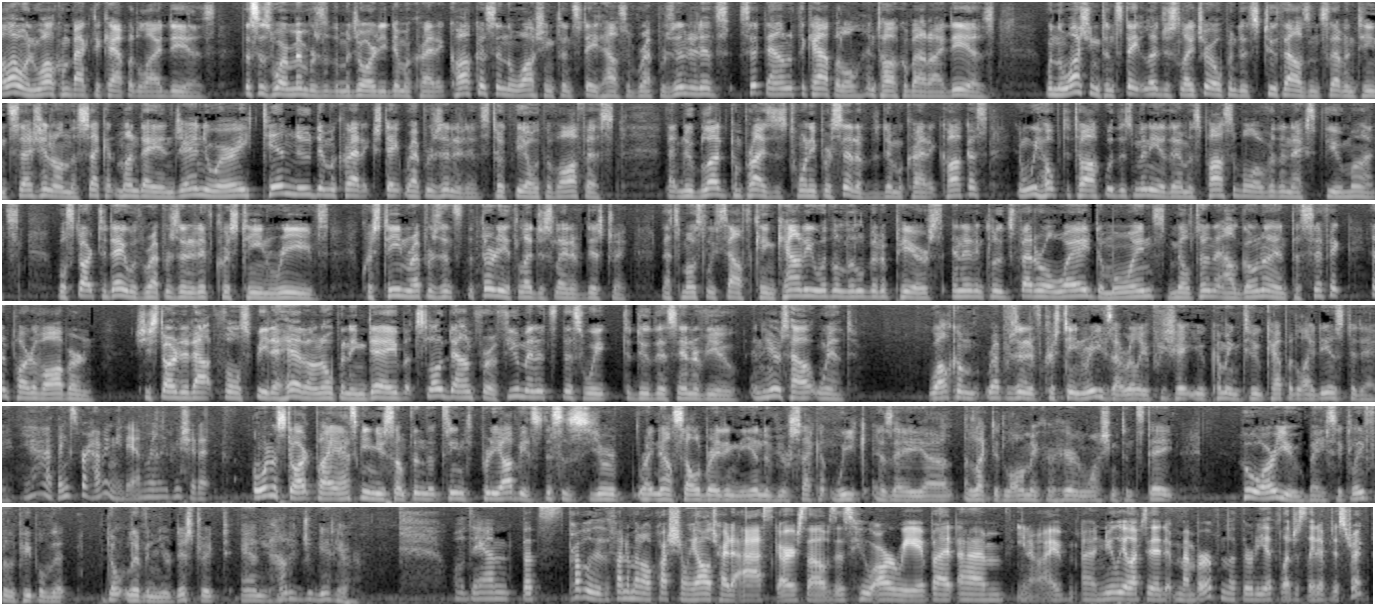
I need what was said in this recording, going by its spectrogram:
Hello and welcome back to Capitol Ideas. This is where members of the majority Democratic caucus in the Washington State House of Representatives sit down at the Capitol and talk about ideas. When the Washington State Legislature opened its 2017 session on the second Monday in January, 10 new Democratic state representatives took the oath of office. That new blood comprises 20% of the Democratic caucus, and we hope to talk with as many of them as possible over the next few months. We'll start today with Representative Kristine Reeves. Kristine represents the 30th Legislative District. That's mostly South King County with a little bit of Pierce, and it includes Federal Way, Des Moines, Milton, Algona, and Pacific, and part of Auburn. She started out full speed ahead on opening day, but slowed down for a few minutes this week to do this interview. And here's how it went. Welcome, Representative Kristine Reeves. I really appreciate you coming to Capitol Ideas today. Yeah, thanks for having me, Dan. Really appreciate it. I want to start by asking you something that seems pretty obvious. This is you're right now celebrating the end of your second week as a uh, elected lawmaker here in Washington State. Who are you, basically, for the people that don't live in your district, and how did you get here? Well, Dan, that's probably the fundamental question we all try to ask ourselves is who are we? But, um, you know, I'm a newly elected member from the 30th Legislative District.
